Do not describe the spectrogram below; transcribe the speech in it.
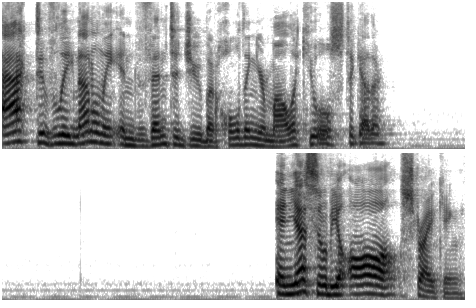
actively not only invented you, but holding your molecules together. And yes, it'll be awe striking.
